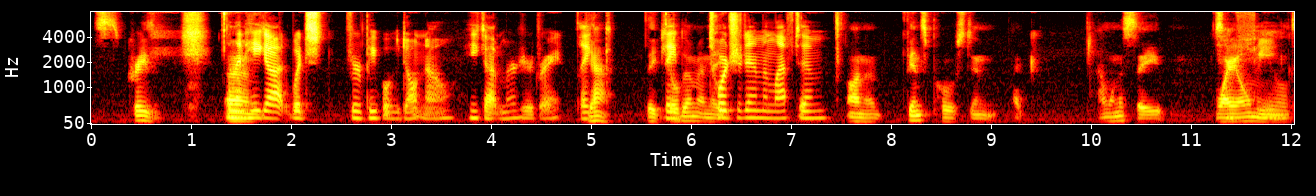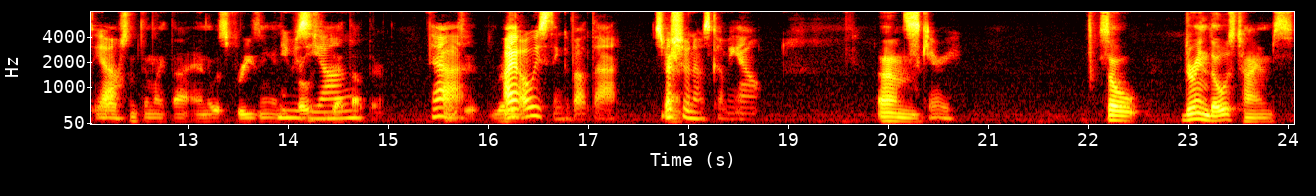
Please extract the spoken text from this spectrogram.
it's crazy. And then Um, he got, which for people who don't know, he got murdered, right? Like yeah, they killed him and they tortured him and left him. on a fence post in like I want to say Wyoming field, yeah. or something like that, and it was freezing and He he, was young. death out there. Yeah. Really- I always think about that, especially when I was coming out. um, It's scary. so during those times,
